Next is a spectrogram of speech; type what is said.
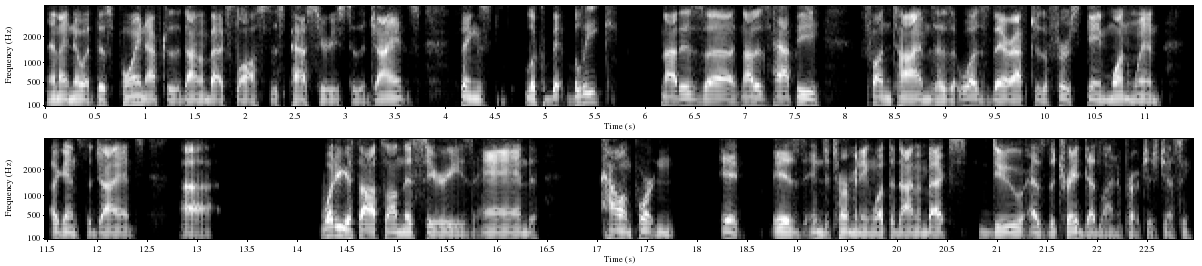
And I know at this point, after the Diamondbacks lost this past series to the Giants, things look a bit bleak. Not as uh, not as happy, fun times as it was there after the first game one win against the Giants. Uh, what are your thoughts on this series and how important it is in determining what the Diamondbacks do as the trade deadline approaches, Jesse?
